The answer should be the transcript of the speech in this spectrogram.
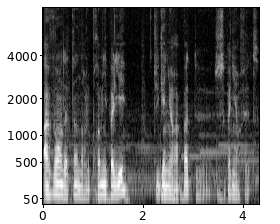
avant d'atteindre le premier palier, tu gagneras pas de ce palier en fait.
